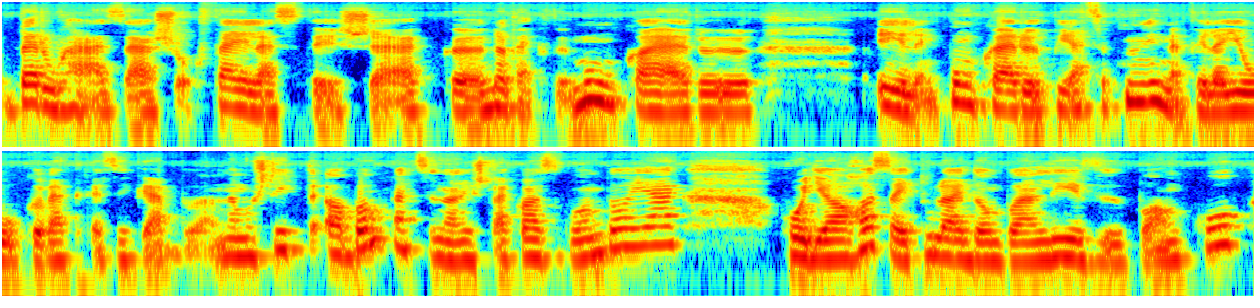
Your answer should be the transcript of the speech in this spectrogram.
beruházások, fejlesztések, növekvő munkaerő, élénk munkaerőpiacot, mindenféle jó következik ebből. Na most itt a banknacionalisták azt gondolják, hogy a hazai tulajdonban lévő bankok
